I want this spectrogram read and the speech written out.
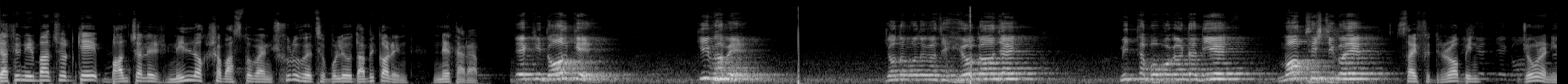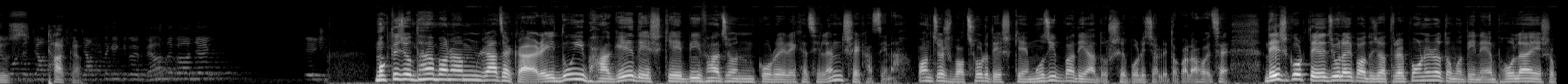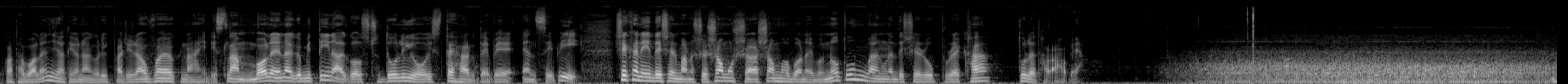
জাতীয় নির্বাচনকে বানচালের নীল নকশা বাস্তবায়ন শুরু হয়েছে বলেও দাবি করেন নেতারা। একটি দলকে কীভাবে জনগণের কাছে হেয় করা যায়, মিথ্যা প্রপাগান্ডা দিয়ে মব সৃষ্টি করে সাইফুদ্দিন রবিন, যমুনা নিউজ, ঢাকা জাতিকে কীভাবে ব্যাহত করা যায় মুক্তিযোদ্ধা বনাম রাজাকার, এই দুই ভাগে দেশকে বিভাজন করে রেখেছিলেন শেখ হাসিনা। পঞ্চাশ বছর দেশকে মুজিববাদী আদর্শে পরিচালিত করা হয়েছে। দেশ গড়তে জুলাই পদযাত্রার পনেরোতম দিনে ভোলায় এসব কথা বলেন জাতীয় নাগরিক পার্টির আহ্বায়ক নাহিদ ইসলাম। বলেন, আগামী তিন আগস্ট দলীয় ইস্তেহার দেবে এনসিপি। সেখানে দেশের মানুষের সমস্যা, সম্ভাবনা এবং নতুন বাংলাদেশের রূপরেখা তুলে ধরা হবে।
